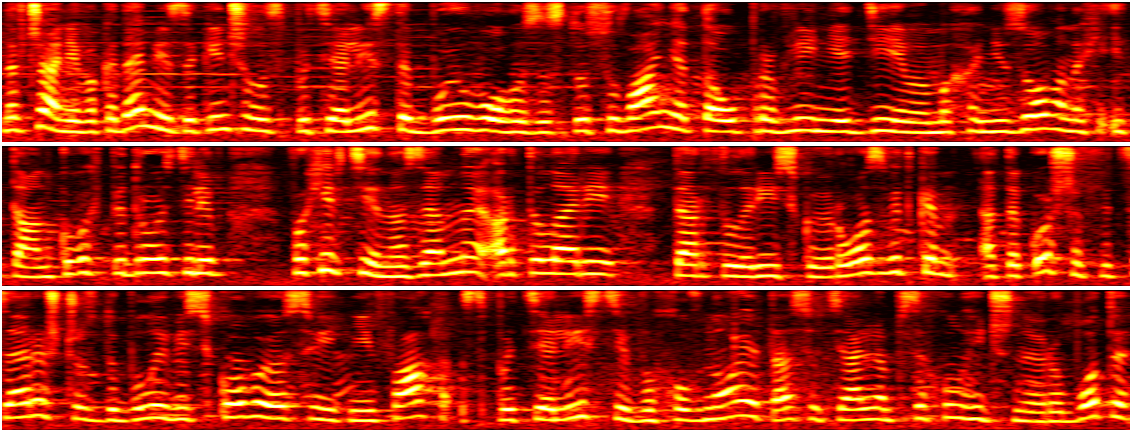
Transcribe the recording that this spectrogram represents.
Навчання в академії закінчили спеціалісти бойового застосування та управління діями механізованих і танкових підрозділів, фахівці наземної артилерії та артилерійської розвідки, а також офіцери, що здобули військовий освітній фах спеціалістів виховної та соціально-психологічної роботи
